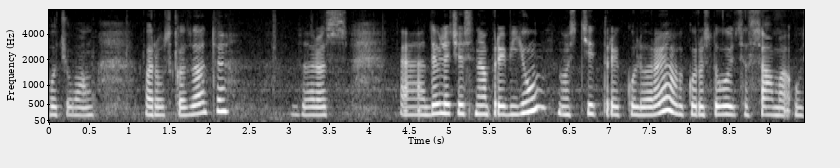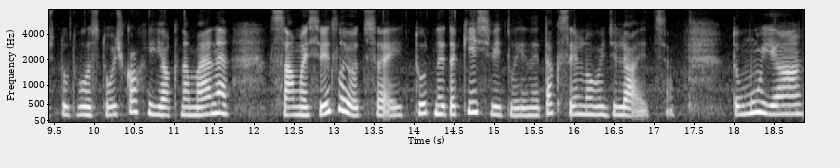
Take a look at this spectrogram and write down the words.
Хочу вам розказати. Зараз, дивлячись на прев'ю, ось ці три кольори використовуються саме ось тут в листочках. І як на мене, саме світлий оцей тут не такий світлий, не так сильно виділяється. Тому я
